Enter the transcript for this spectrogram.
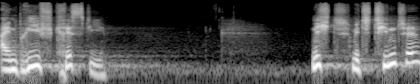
ein Brief Christi. Nicht mit Tinte,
